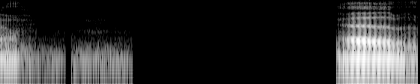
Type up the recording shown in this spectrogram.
Oh. Uh,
